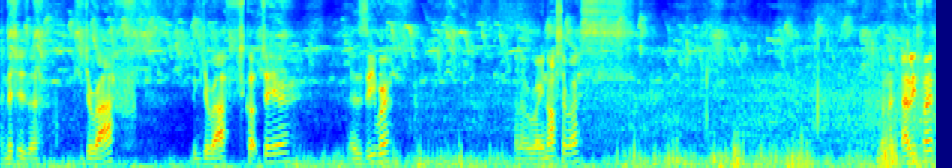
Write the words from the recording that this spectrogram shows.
And this is a giraffe, the giraffe sculpture here, a zebra, and a rhinoceros. and an elephant.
